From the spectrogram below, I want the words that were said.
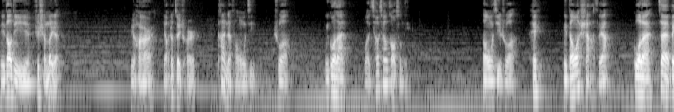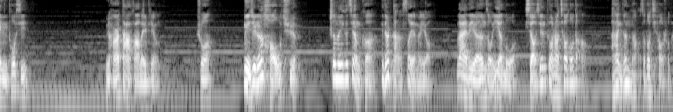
你到底是什么人？”女孩咬着嘴唇，看着方无忌说：“你过来，我悄悄告诉你。”方无忌说：“嘿，你当我傻子呀？过来，再被你偷袭。”女孩大发雷霆，说：“你这个人好无趣，身为一个剑客，一点胆色也没有。外地人走夜路，小心撞上敲头党，把你的脑子都敲出来。”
